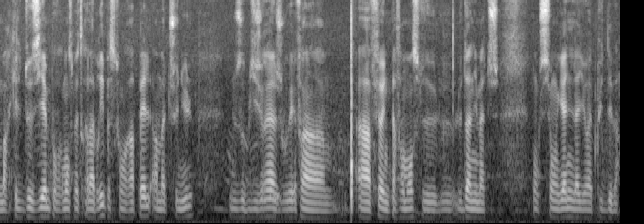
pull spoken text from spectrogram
marquer le deuxième pour vraiment se mettre à l'abri parce qu'on rappelle, un match nul nous obligerait à jouer, enfin, à faire une performance le, le- le dernier match. Donc si on gagne, là, il n'y aurait plus de débat.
